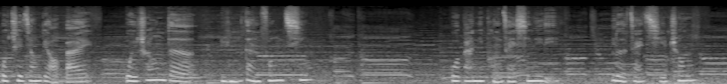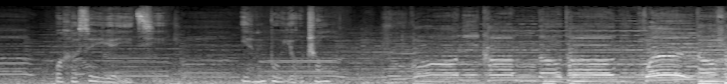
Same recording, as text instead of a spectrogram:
我却将表白伪装的云淡风轻。我把你捧在心里，乐在其中，我和岁月一起，言不由衷。如果你看到他回到海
